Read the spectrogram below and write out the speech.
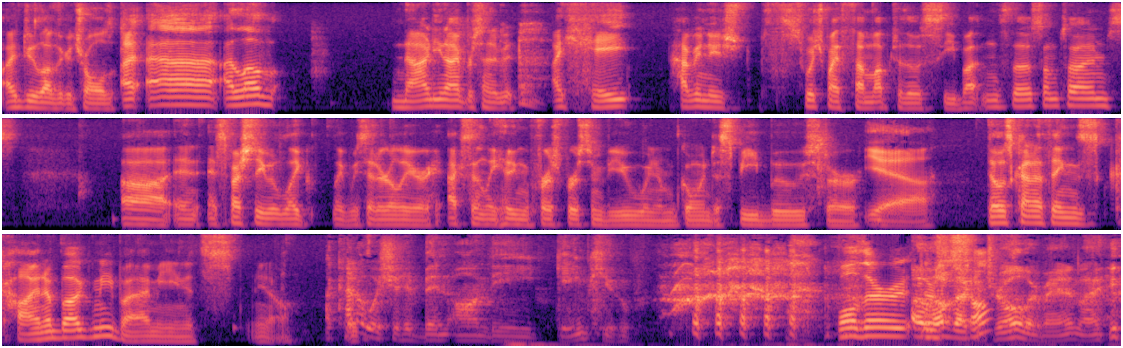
I do love the controls. I uh, I love ninety nine percent of it. I hate having to switch my thumb up to those C buttons though sometimes, uh, and especially like like we said earlier, accidentally hitting first person view when I'm going to speed boost or yeah. those kind of things kind of bug me. But I mean, it's you know, I kind of wish it had been on the GameCube. well they're I they're love that soft- controller, man. Like,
